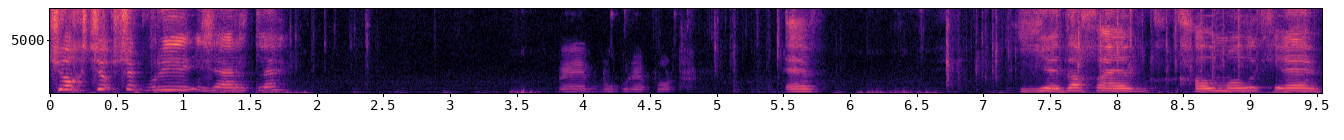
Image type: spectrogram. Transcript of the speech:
Çok çok çok burayı işaretle. Ve bug report. Ev. Yedek ev. Kalmalık ev.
